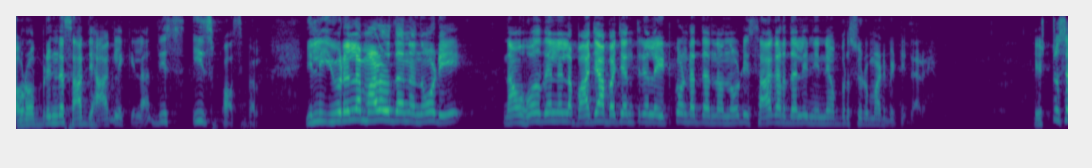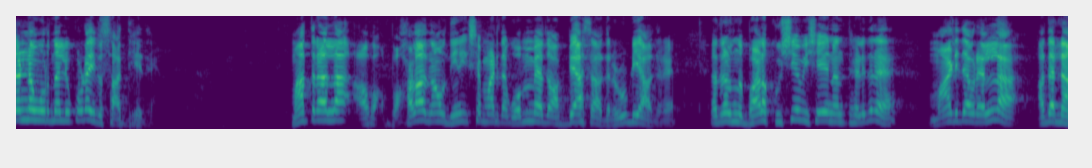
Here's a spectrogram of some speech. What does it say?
ಅವರೊಬ್ಬರಿಂದ ಸಾಧ್ಯ ಆಗಲಿಕ್ಕಿಲ್ಲ. ದಿಸ್ ಈಸ್ ಪಾಸಿಬಲ್ ಇಲ್ಲಿ ಇವರೆಲ್ಲ ಮಾಡೋದನ್ನು ನೋಡಿ, ನಾವು ಹೋದಲ್ಲೆಲ್ಲ ಬಾಜಾ ಭಜಂತ್ರಿ ಎಲ್ಲ ಇಟ್ಕೊಂಡದ್ದನ್ನು ನೋಡಿ ಸಾಗರದಲ್ಲಿ ನಿನ್ನೆ ಒಬ್ಬರು ಶುರು ಮಾಡಿಬಿಟ್ಟಿದ್ದಾರೆ. ಎಷ್ಟು ಸಣ್ಣ ಊರಿನಲ್ಲೂ ಕೂಡ ಇದು ಸಾಧ್ಯ ಇದೆ. ಮಾತ್ರ ಅಲ್ಲ ಬಹಳ ನಾವು ನಿರೀಕ್ಷೆ ಮಾಡಿದಾಗ ಒಮ್ಮೆ ಅದು ಅಭ್ಯಾಸ ಆದರೆ, ರೂಢಿ ಆದರೆ ಅದರ ಒಂದು ಭಾಳ ಖುಷಿಯ ವಿಷಯ ಏನಂತ ಹೇಳಿದರೆ, ಮಾಡಿದವರೆಲ್ಲ ಅದನ್ನು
